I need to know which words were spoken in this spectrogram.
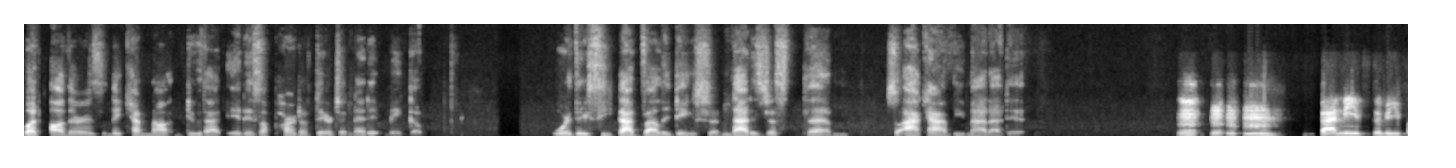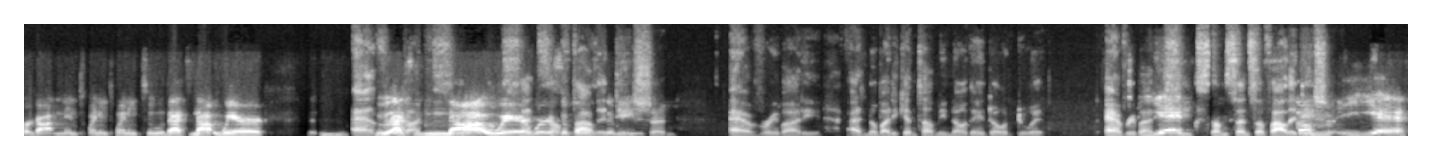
but others they cannot do that. It is a part of their genetic makeup where they seek that validation. That is just them. So I can't be mad at it. Mm-mm-mm. That needs to be forgotten in 2022. That's not where Everybody That's not where we're supposed validation. to be. Everybody, and nobody can tell me no, they don't do it. Everybody yes. seeks some sense of validation. Um, yes,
